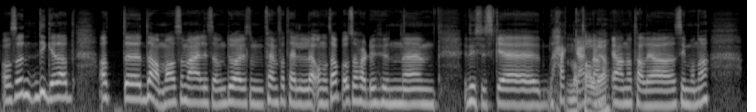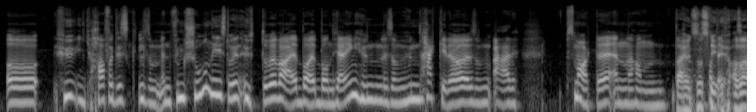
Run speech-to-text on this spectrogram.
Og så digger jeg at, at uh, dama som er liksom Du har liksom fem fatell on the top, og så har du hun uh, russiske hackeren, Natalia. Da. Ja, Natalia Simona. Og hun har faktisk liksom en funksjon i historien utover å være bare båndkjerring. Hun, liksom, hun hacker og liksom er smartere enn han Det er hun som styrer, altså,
